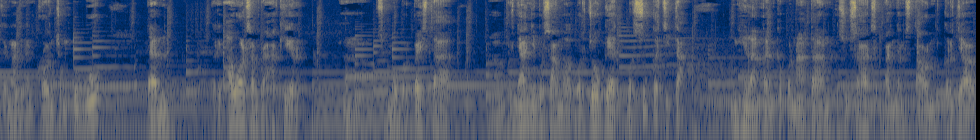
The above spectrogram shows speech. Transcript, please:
dikenal dengan keroncong Tugu dan dari awal sampai akhir hmm, semua berpesta bernyanyi bersama, berjoget, bersuka cita, menghilangkan kepenatan, kesusahan sepanjang setahun bekerja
